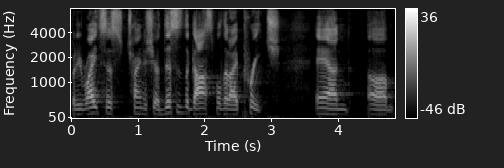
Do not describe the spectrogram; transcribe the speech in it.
but he writes this trying to share this is the gospel that I preach. And um,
